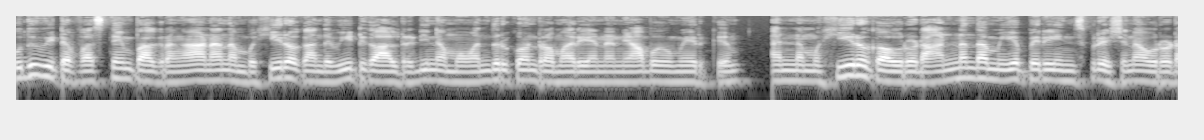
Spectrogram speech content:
புது வீட்டை ஃபஸ்ட் டைம் பார்க்குறாங்க. ஆனால் நம்ம ஹீரோக்கு அந்த வீட்டுக்கு ஆல்ரெடி நம்ம வந்திருக்கோன்ற மாதிரியான ஞாபகமே இருக்குது அண்ட் நம்ம ஹீரோக்கு அவரோட அண்ணன் தான் மிகப்பெரிய இன்ஸ்பிரேஷன் அவரோட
